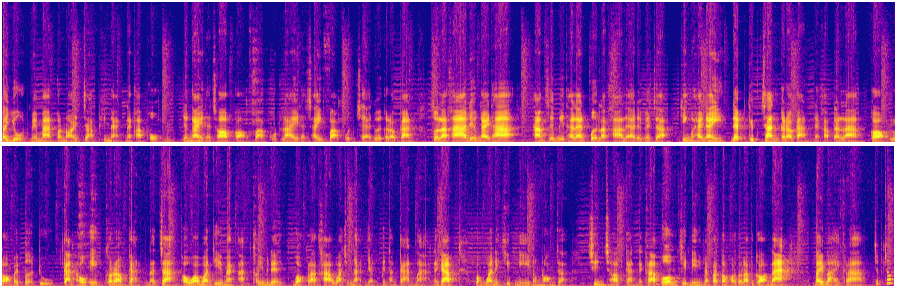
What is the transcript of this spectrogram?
ประโยชน์ไม่มากก็น้อยจากพี่แม็กนะครับผมยังไงถ้าชอบก็ฝากกดไลค์ถ้าใช่ฝากกดแชร์ด้วยก็แล้วกัน ส่วนราคาเดี๋ยวไงถ้าทาง Xiaomi Thailand เปิดราคาแล้วเดี๋ยวจะทิ้งไว้ให้ใน description ก็แล้วกันนะครับด้านล่างก็ลองไปเปิดดูกันเอาเองก็แล้วกันนะจ๊ะ เพราะว่าวันที่แม็กอัดเขายังไม่ได้บอกราคาวางจำหน่ายอย่างเป็นทางการมานะครับ หวังว่าในคลิปนี้น้องๆจะชื่นชอบกันนะครับ ผมคลิปนี้แม็กก็ต้องขอตัวลาไปก่อนนะบ๊ายบายครับ จุ๊บจุ๊บ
